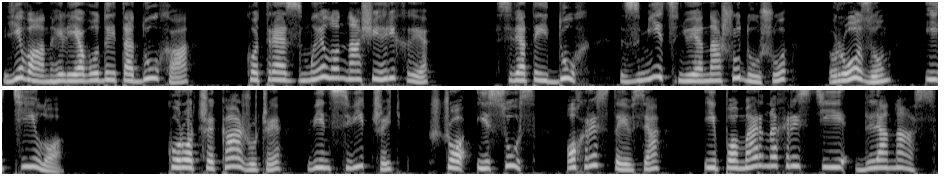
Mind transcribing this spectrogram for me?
Євангелія, води та духа, котре змило наші гріхи. Святий Дух зміцнює нашу душу, розум і тіло. Коротше кажучи, Він свідчить, що Ісус охрестився і помер на Христі для нас.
